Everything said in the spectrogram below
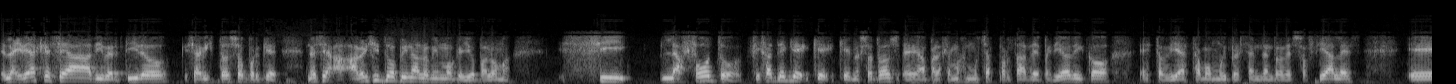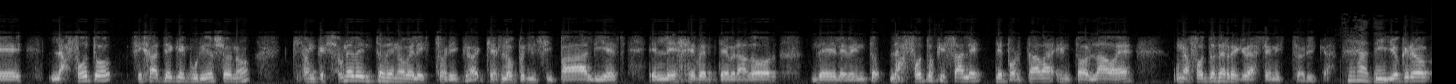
La idea es que sea divertido, que sea vistoso, porque, no sé, a, a ver si tú opinas lo mismo que yo, Paloma. Si la foto, fíjate que, que, que nosotros eh, aparecemos en muchas portadas de periódicos, estos días estamos muy presentes en redes sociales. Eh, la foto, fíjate qué curioso, ¿no? Que aunque sea un evento de novela histórica, que es lo principal y es el eje vertebrador del evento, la foto que sale de portada en todos lados es una foto de recreación histórica. Fíjate. Y yo creo,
